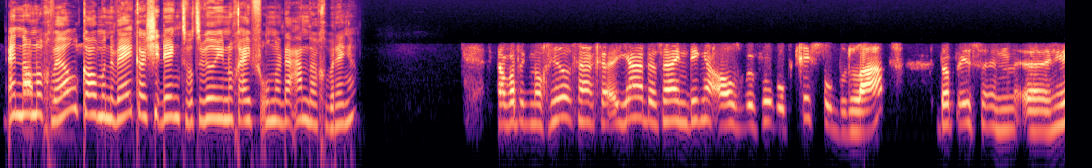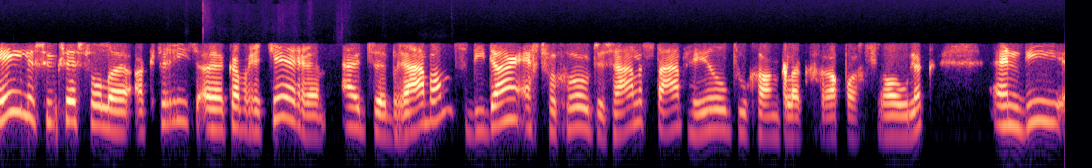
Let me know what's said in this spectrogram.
Ja. En dan nog wel, komende week, als je denkt, wat wil je nog even onder de aandacht brengen? Nou, wat ik nog heel graag, ja, er zijn dingen als bijvoorbeeld Christel de Laat. Dat is een uh, hele succesvolle actrice, uh, cabaretière uit uh, Brabant, die daar echt voor grote zalen staat. Heel toegankelijk, grappig, vrolijk. En die,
